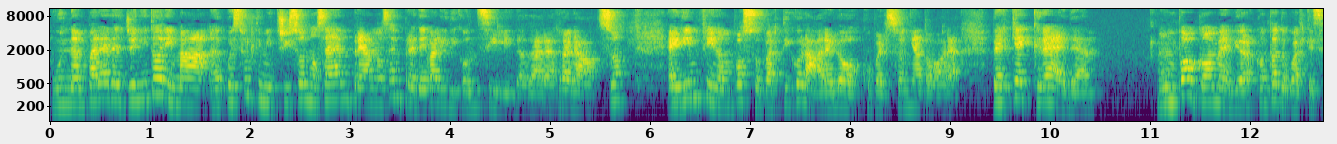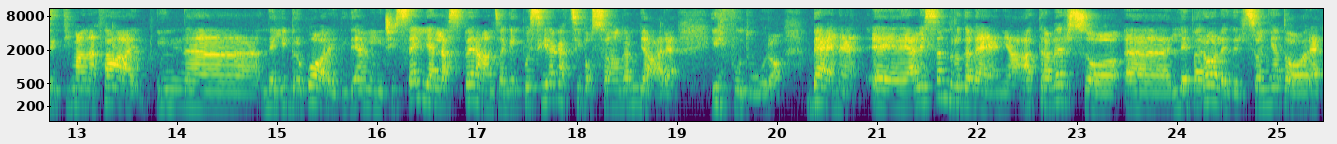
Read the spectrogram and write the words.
un parere ai genitori, ma eh, questi ultimi ci sono sempre, hanno sempre dei validi consigli da dare al ragazzo ed infine un posto particolare lo occupa il sognatore, perché crede un po' come vi ho raccontato qualche settimana fa in, uh, nel libro Cuore di De Amicis, egli ha la speranza che questi ragazzi possano cambiare il futuro. Bene, eh, Alessandro D'Avenia, attraverso eh, le parole del sognatore,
